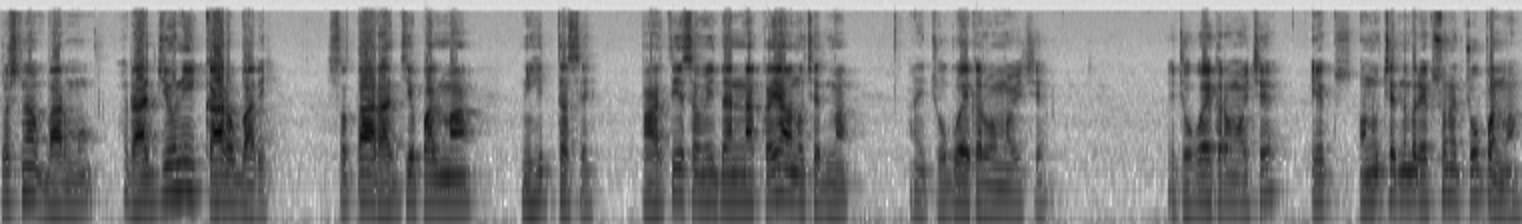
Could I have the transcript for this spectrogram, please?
પ્રશ્ન બારમો, રાજ્યોની કારોબારી સત્તા રાજ્યપાલમાં નિહિત થશે. ભારતીય સંવિધાનના કયા અનુચ્છેદમાં? આની જોગવાઈ કરવામાં આવી છે. એ જોગવાઈ કરવામાં આવી છે એક અનુચ્છેદ નંબર એકસો ને ચોપનમાં,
